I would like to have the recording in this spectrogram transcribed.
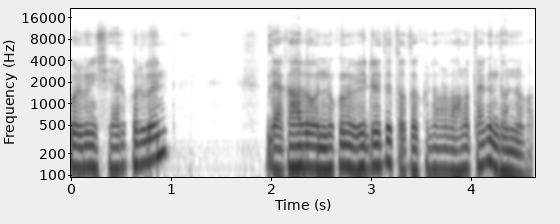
করবেন, শেয়ার করবেন। দেখা হবে অন্য কোনো ভিডিওতে। ততক্ষণ আপনারা ভালো থাকেন, ধন্যবাদ।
